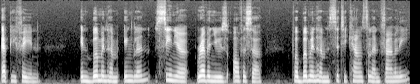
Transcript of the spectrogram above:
Epiphane in Birmingham, England, senior revenues officer for Birmingham City Council and family,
